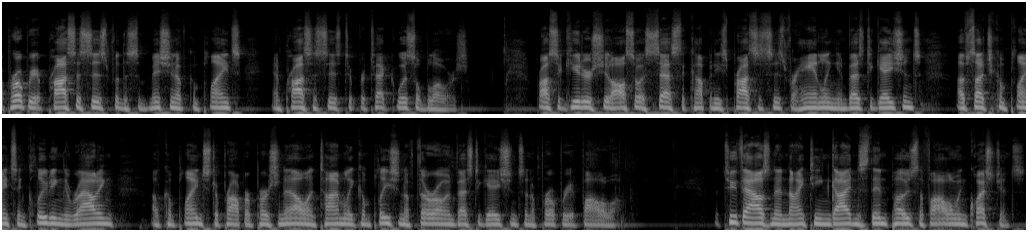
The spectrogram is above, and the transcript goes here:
appropriate processes for the submission of complaints, and processes to protect whistleblowers. Prosecutors should also assess the company's processes for handling investigations of such complaints, including the routing of complaints to proper personnel and timely completion of thorough investigations and appropriate follow up. The 2019 guidance then posed the following questions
